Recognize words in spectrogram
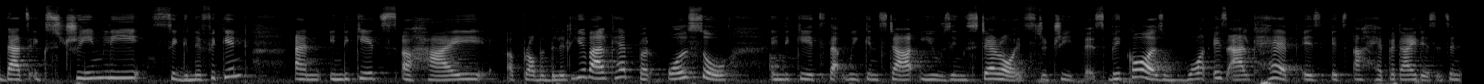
that's extremely significant and indicates a high uh, probability of ALK-HEP, but also indicates that we can start using steroids to treat this. Because what is ALK-HEP is it's a hepatitis. It's an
